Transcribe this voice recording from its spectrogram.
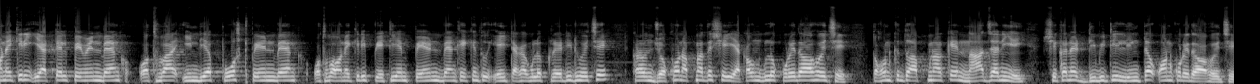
অনেকেরই এয়ারটেল পেমেন্ট ব্যাংক অথবা ইন্ডিয়া পোস্ট পেমেন্ট ব্যাংক অথবা অনেকেরই পেটিএম পেমেন্ট ব্যাংকে কিন্তু এই টাকাগুলো ক্রেডিট হয়েছে। কারণ যখন আপনাদের সেই অ্যাকাউন্টগুলো করে দেওয়া হয়েছে, তখন কিন্তু আপনাকে না জানিয়েই সেখানে ডিবিটি লিঙ্কটা অন করে দেওয়া হয়েছে।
